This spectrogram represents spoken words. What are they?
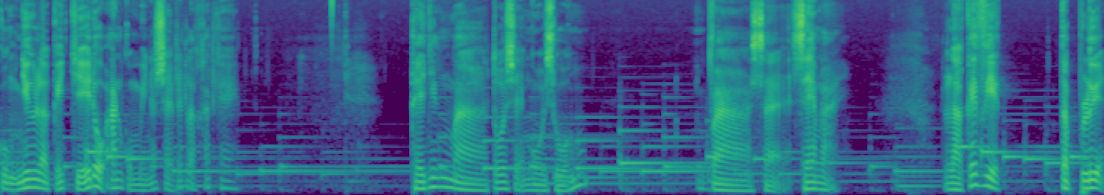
Cũng như là cái chế độ ăn của mình nó sẽ rất là khắt khe. Thế nhưng mà tôi sẽ ngồi xuống và sẽ xem lại là cái việc tập luyện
